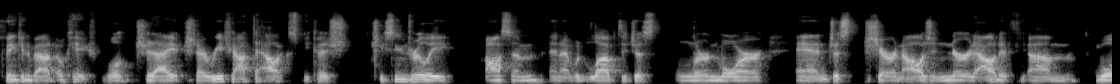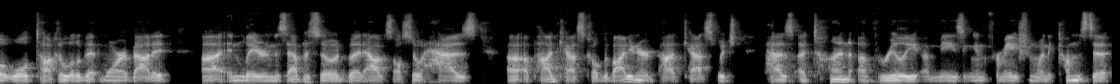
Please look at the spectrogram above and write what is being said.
thinking about, okay, well, should I should I reach out to Alex because she seems really awesome and I would love to just learn more and just share our knowledge and nerd out. If um, we'll we'll talk a little bit more about it uh, in later in this episode. But Alex also has a podcast called the Body Nerd Podcast, which has a ton of really amazing information when it comes to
